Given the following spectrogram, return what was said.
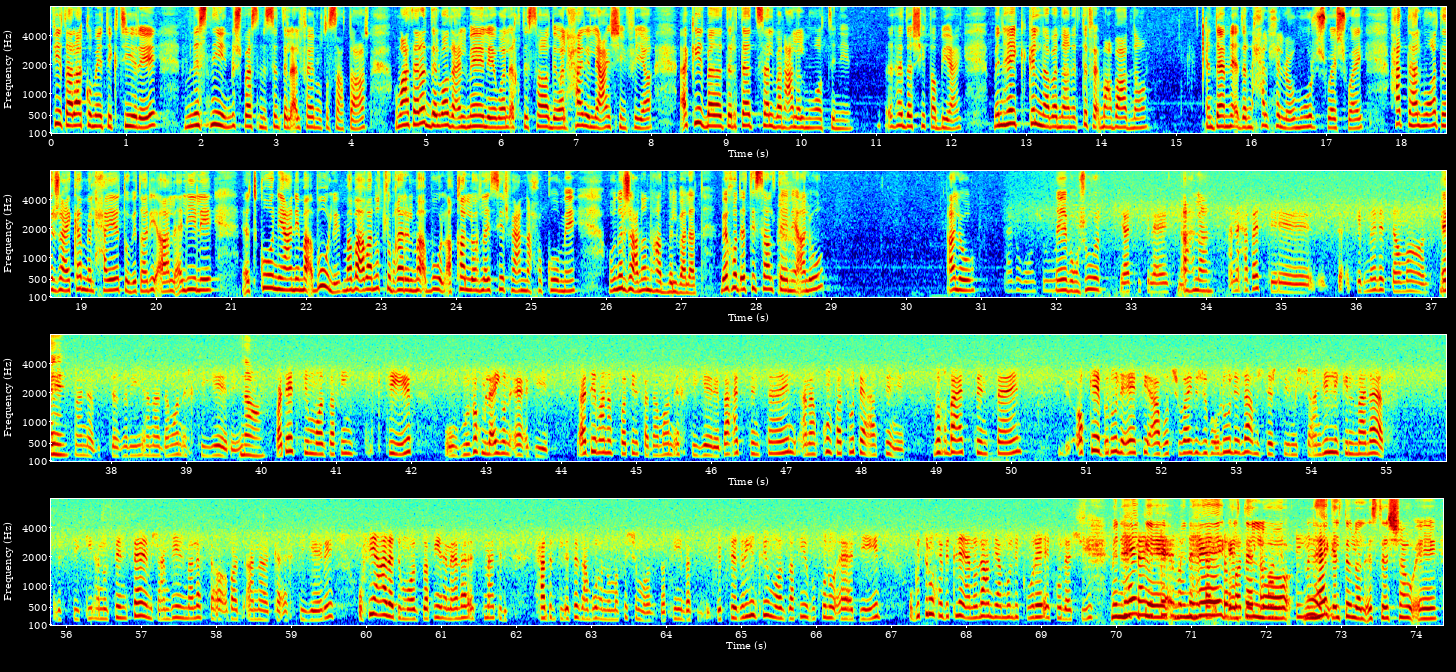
في تراكمات كثيرة من سنين مش بس من سنة 2019 ومع تردي الوضع المالي والاقتصادي والحالة اللي عايشين فيها أكيد بدها ترتد سلبا على المواطنين. هذا شيء طبيعي. من هيك كلنا بدنا نتفق مع بعضنا دائما نقدر نحلحل الأمور شوي شوي. حتى هالمواطن يرجع يكمل حياته بطريقة على القليلة تكون يعني مقبولة. ما بقى, نطلب غير المقبول. اقله ليصير في عنا حكومة ونرجع ننهض بالبلد. باخذ اتصال ثاني ألو؟ ألو؟ ألو بونجور. إيه بونجور. يعطيك العافية. أهلا. أنا حبيت كرمال الضمان إيه. أنا بالتغري أنا ضمان اختياري. نعم. بعدين في موظفين كثير وبنروح بنلاقيهم قاعدين. بقدم أنا فواتير كضمان اختياري بعد سنتين أنا بكون فاتورتي على سنه بروح بعد سنتين okay بيقولوا لي إيه في قبض شوي بيجوا بيقولوا لي لا مش دارسين مش عاملين لك الملف. عرفتي؟ إنه سنتين مش عاملين الملف تقبض أنا كاختياري. وفي عدد موظفين أنا هلا سمعت حضرة الأستاذ عم بقول إنه ما فيش موظفين بس بالتغريم في موظفين بيكونوا قاعدين. وبتروحي بتلاقي إنه لا عم يعملوا لك ورائك ولا شيء من هيك من هيك قلت له من هيك قلت له الاستاذ شوقي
